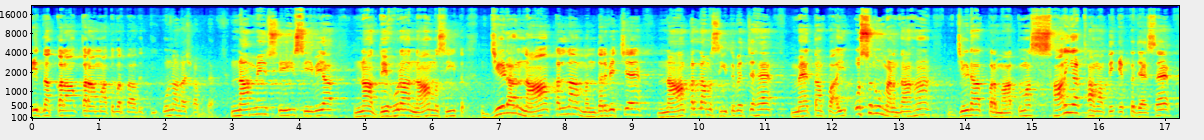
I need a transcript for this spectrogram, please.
ਇਦਾਂ ਕਲਾ, ਕਰਾਮਾਤ ਵਰਤਾ ਦਿੱਤੀ, ਉਹਨਾਂ ਦਾ ਸ਼ਬਦ ਹੈ ਨਾਮੇ ਸੇਈ ਸੇਵਿਆ, ਨਾ ਦੇਹੁਰਾ, ਨਾ ਮਸੀਤ। ਜਿਹੜਾ ਨਾ ਕੱਲਾ ਮੰਦਰ ਵਿੱਚ ਹੈ, ਨਾ ਕੱਲਾ ਮਸੀਤ ਵਿੱਚ ਹੈ, ਮੈਂ ਤਾਂ ਭਾਈ ਉਸ ਨੂੰ ਮੰਨਦਾ ਹਾਂ, ਜਿਹੜਾ ਪਰਮਾਤਮਾ ਸਾਰੀਆਂ ਥਾਵਾਂ ਤੇ ਇੱਕ ਜੈਸਾ ਹੈ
